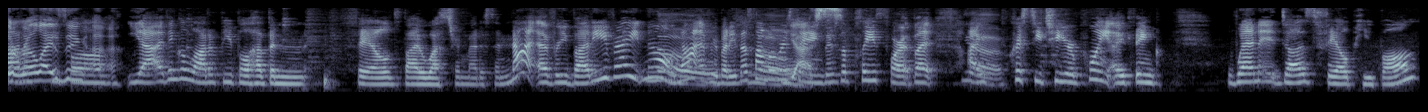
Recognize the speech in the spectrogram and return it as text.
They're realizing, people- uh, yeah, I think a lot of people have been failed by Western medicine. Not everybody, right? No, No, not everybody. That's not what we're Yes. saying. There's a place for it. But Yeah. I, Kristi, to your point, I think when it does fail people,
